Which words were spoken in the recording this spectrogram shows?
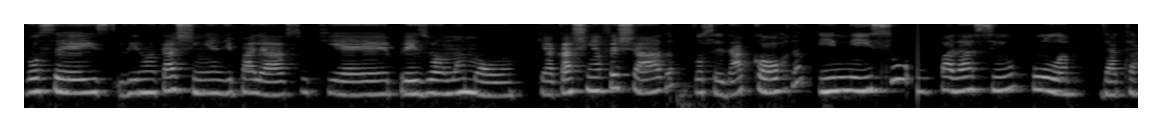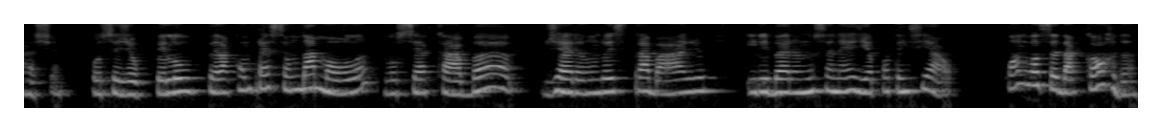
Vocês viram a caixinha de palhaço que é preso a uma mola, que é a caixinha fechada, você dá a corda e nisso o palhacinho pula da caixa. Ou seja, pelo, pela compressão da mola, você acaba gerando esse trabalho e liberando essa energia potencial. Quando você dá corda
